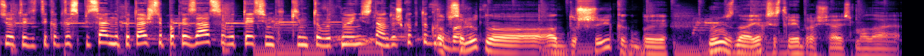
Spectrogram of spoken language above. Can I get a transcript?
идет, или ты как-то специально пытаешься показаться вот этим каким-то вот, ну, я не знаю, даже как-то грубо. Абсолютно от души, как бы, ну, не знаю, я к сестре обращаюсь, малая.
